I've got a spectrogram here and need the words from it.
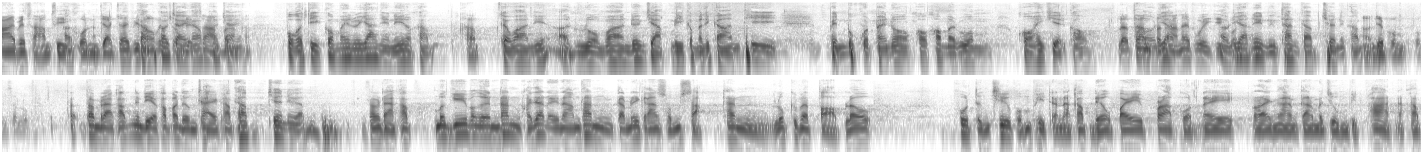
ตายไปสามสี่คนอยากจะให้พี่น้องประเข้าชาชใจนคได้รับทราบเข้าใจบ้างครับปกติก็ไม่อนุญาตอย่างนี้หรอกครับครับ แต่ว่าอันนี้อนุโลมว่าเนื่องจากมีกรรมาธิการที่ เป็นบุคคลภายนอกเขาเข้ามาร่วมก็ให้เกียรติเขาแล้วท่านขออญตประธานให้พูดอีกกี่คนอนุญาตให้หนึ่งท่านครับเชิญนะครับอ่าเดี๋ยวผมผมสรุปท่านประธานครับนิดเดียวครับประเดิมชัยครับครับ เชิญนะครับท่านประธานครับ เมื่อกี้บังเอิญท่านขออนุญาตเอ่ยนามท่านกรรมธิการสมศักดิ์ท่านลุกขึ้นมาตอบแล้วพูดถึงชื่อผมผิดอะนะครับ เดี๋ยวไปปรากฏในรายงานการประชุมผิดพลาดนะครับ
